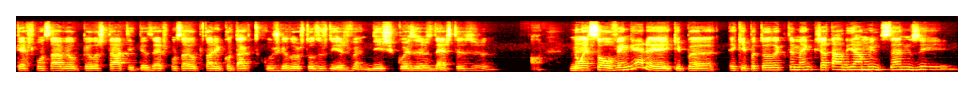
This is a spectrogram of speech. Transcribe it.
que é responsável pelas táticas, é responsável por estar em contacto com os jogadores todos os dias, diz coisas destas. Não é só o Wenger, é a equipa, a equipa toda que também que já está ali há muitos anos e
